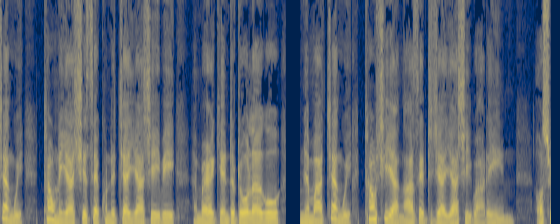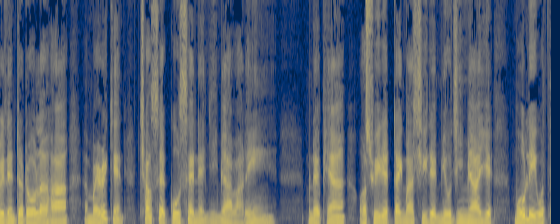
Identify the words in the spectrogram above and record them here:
ကျပ်ငွေ1288ကျပ်ရရှိပြီး American dollar ကိုမြန်မာကျပ်ငွေ1850ကျပ်ရရှိပါတယ်။ Australian dollar ဟာ American 69စက်နဲ့ညီမျှပါတယ်။ မနေ့ဖြန် Australia တိုက်မှာရှိတဲ့မြို့ကြီးများရဲ့မိုးလေဝသ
